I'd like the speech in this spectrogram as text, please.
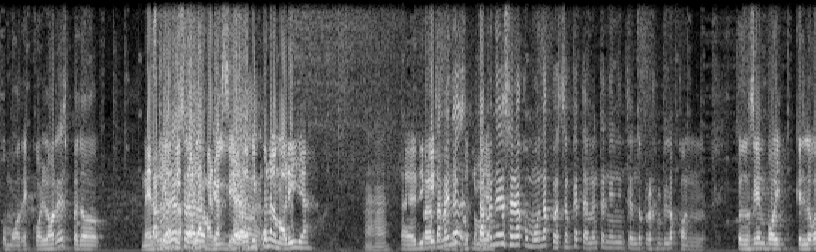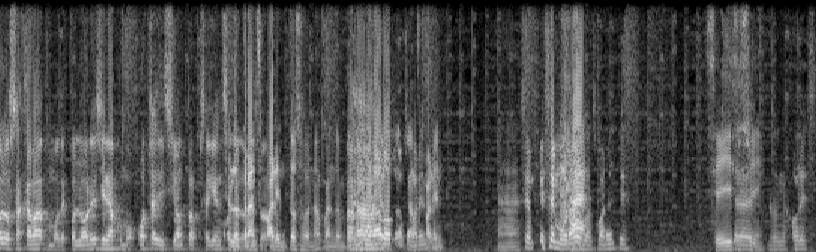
como de colores, pero Me También eso la era lo que amarilla. hacía- con amarilla. Ajá. Eh, Pero también, 64 también eso era como una cuestión que también tenía Nintendo, por ejemplo, con, con los Game Boy, que luego los sacaba como de colores y era como otra edición, pero pues seguían siendo lo lo mismo. transparentoso, ¿no? Cuando Ajá. empezaba a Morado todo transparente. Ajá. Ese, ese morado Ajá. transparente. Sí, sí, era sí. de los mejores.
